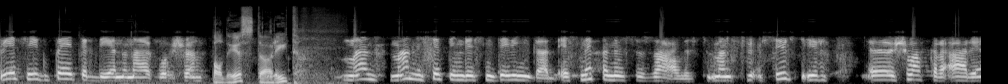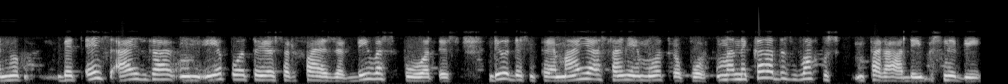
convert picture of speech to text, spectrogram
Priecīgu pēterdienu nākošo. Paldies, tā rīt! Man, man ir 79 gadi. Es nepanesu zāles. Man sirds ir uh, švakra arī. Nu, bet es aizgāju un iepotējos ar Pfizer divas potes. 20. maijā saņēmu otro potu. Man nekādas blakus parādības nebija.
